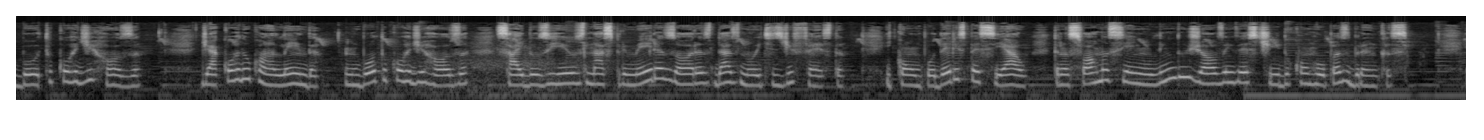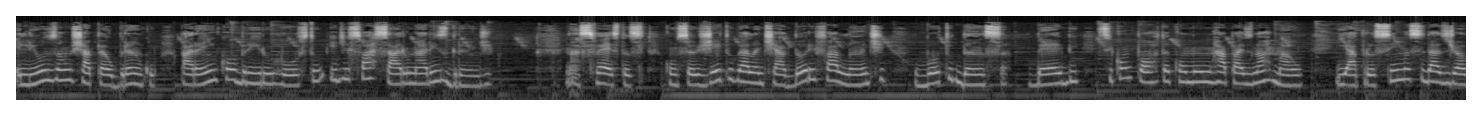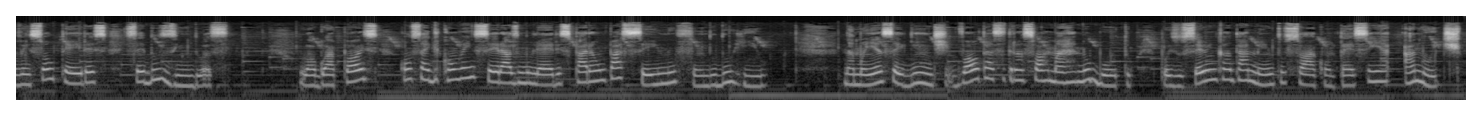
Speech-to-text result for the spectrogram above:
Boto cor-de-rosa. De acordo com a lenda, um boto cor-de-rosa sai dos rios nas primeiras horas das noites de festa e, com um poder especial, transforma-se em um lindo jovem vestido com roupas brancas. Ele usa um chapéu branco para encobrir o rosto e disfarçar o nariz grande. Nas festas, com seu jeito galanteador e falante, o boto dança, bebe, se comporta como um rapaz normal e aproxima-se das jovens solteiras, seduzindo-as. Logo após, consegue convencer as mulheres para um passeio no fundo do rio. Na manhã seguinte, volta a se transformar no boto, pois o seu encantamento só acontece à noite.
